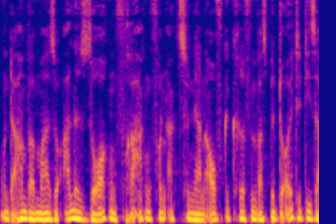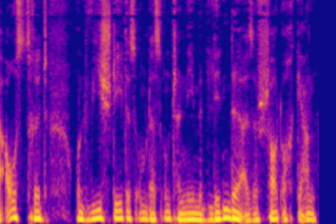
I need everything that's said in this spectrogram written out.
Und da haben wir mal so alle Sorgenfragen von Aktionären aufgegriffen. Was bedeutet dieser Austritt und wie steht es um das Unternehmen Linde? Also schaut auch gern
